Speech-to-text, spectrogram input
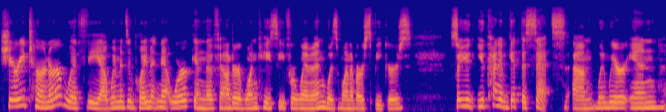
Sherry Turner with the uh, Women's Employment Network and the founder of 1KC for Women was one of our speakers. So you you kind of get the sense um, when we're in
